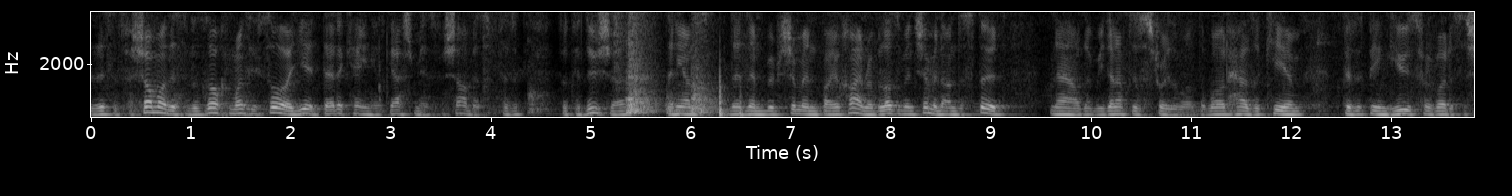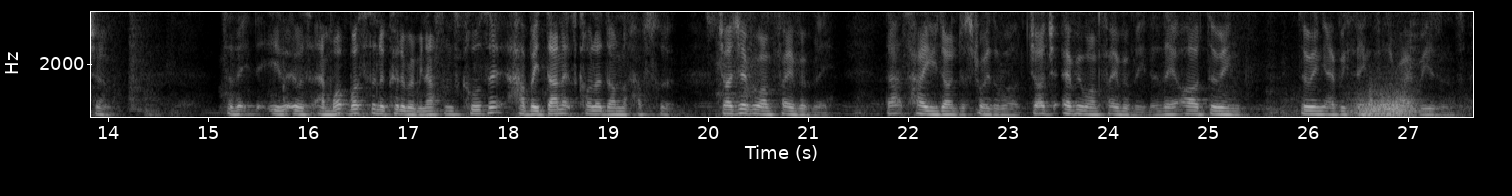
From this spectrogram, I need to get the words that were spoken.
This is for Shomo, this is for Zoch. Once he saw a yid dedicating his gashmis for Shabbos, for, for kedusha, then he understood. Then, then Reb Shimon Bar Yochai and Reb Elazar ben Shimon understood now that we don't have to destroy the world. The world has a kiyum because it's being used for avodas Hashem. So it, it was, and what, what's the Nakuda Rabbi Nachman calls it? Have they done its kol adam? Judge everyone favorably. That's how you don't destroy the world. Judge everyone favorably that they are doing, doing everything for the right reasons.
